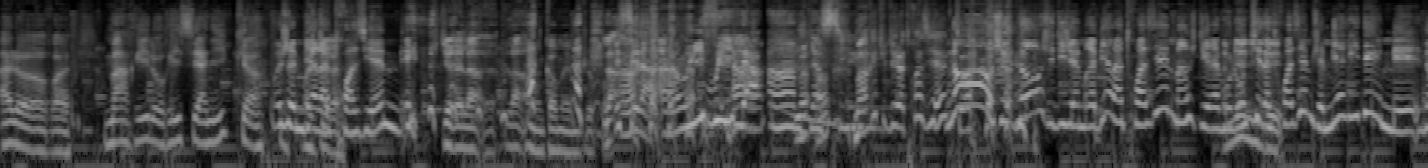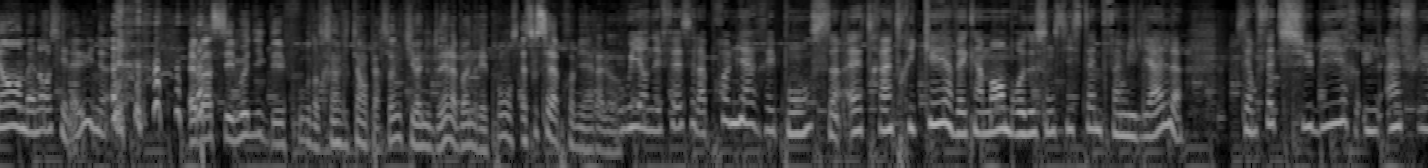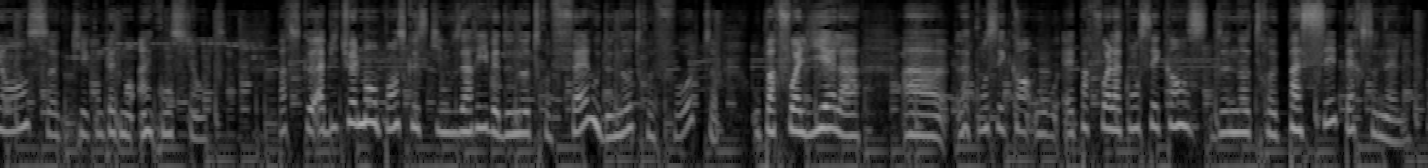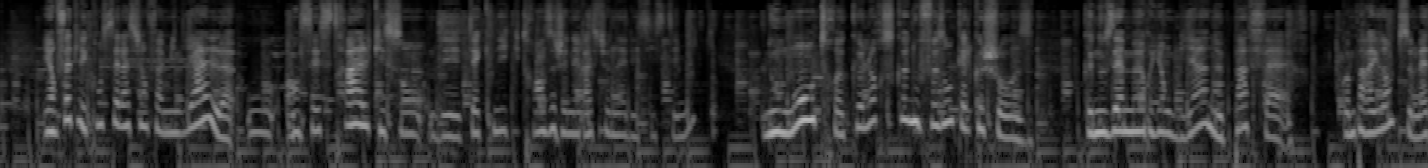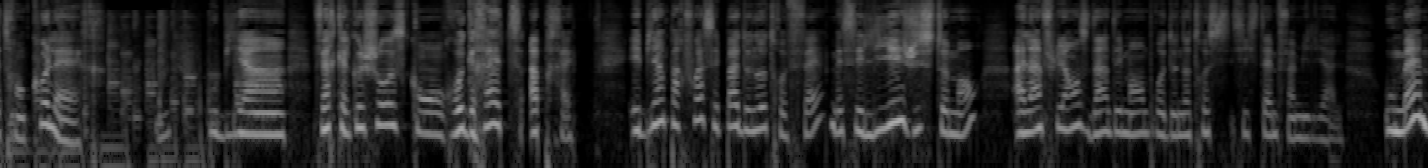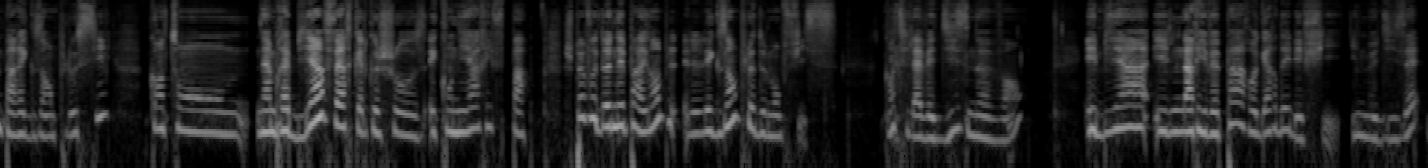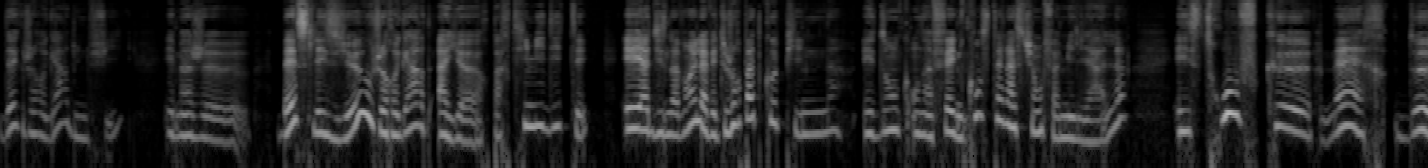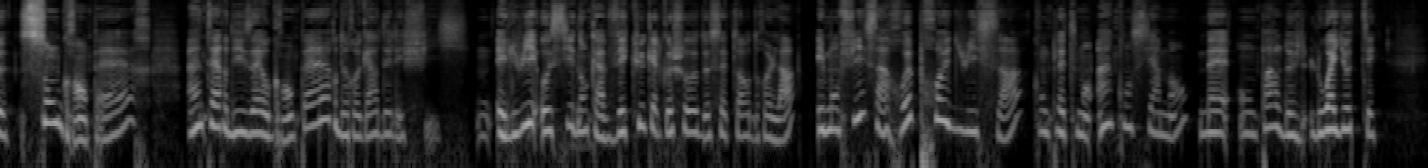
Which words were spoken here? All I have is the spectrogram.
Alors, euh, Marie, Loris et Annick. Moi j'aime Moi, bien la dirais- troisième, mais Je dirais la, la 1 quand même, je pense. La et un. c'est la un, oui. Oui, c'est la un. 1, La bien sûr. Marie, tu dis la troisième Non, je, non, j'ai dit j'aimerais bien la troisième, hein, je dirais volontiers la troisième, j'aime bien l'idée, mais non, bah non, c'est la une. Eh ben, c'est Monique Desfours, notre invitée en personne, qui va nous donner la bonne réponse. Est-ce que c'est la première alors Oui, en effet, c'est la première réponse. Être intriqué avec un membre de son système familial, c'est en fait subir une influence qui est complètement inconsciente. Parce que habituellement, on pense que ce qui nous arrive est de notre fait ou de notre faute, ou parfois lié à la, à la conséquence, ou est parfois la conséquence de notre passé personnel. Et en fait, les constellations familiales ou ancestrales, qui sont des techniques transgénérationnelles et systémiques, nous montrent que lorsque nous faisons quelque chose que nous aimerions bien ne pas faire, comme par exemple se mettre en colère, ou bien faire quelque chose qu'on regrette après, eh bien parfois c'est pas de notre fait, mais c'est lié justement à l'influence d'un des membres de notre sy- système familial. Ou même, par exemple aussi, quand on aimerait bien faire quelque chose et qu'on n'y arrive pas. Je peux vous donner, par exemple, l'exemple de mon fils. Quand il avait 19 ans, eh bien, il n'arrivait pas à regarder les filles. Il me disait, dès que je regarde une fille, eh ben, je baisse les yeux ou je regarde ailleurs, par timidité. Et à 19 ans, il avait toujours pas de copine. Et donc, on a fait une constellation familiale. Et il se trouve que mère de son grand-père interdisait au grand-père de regarder les filles. Et lui aussi donc a vécu quelque chose de cet ordre-là. Et mon fils a reproduit ça complètement inconsciemment, mais on parle de loyauté.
